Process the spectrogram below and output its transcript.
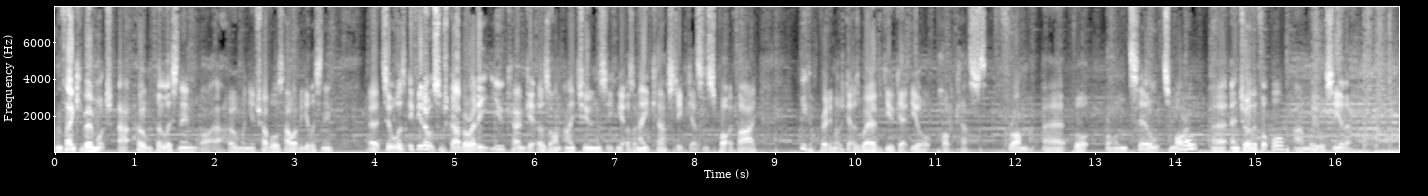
and thank you very much at home for listening, or at home on your travels, however you're listening uh, to us. If you don't subscribe already, you can get us on iTunes, you can get us on Acast, you can get us on Spotify, you can pretty much get us wherever you get your podcasts from. Uh, but until tomorrow, uh, enjoy the football, and we will see you then.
